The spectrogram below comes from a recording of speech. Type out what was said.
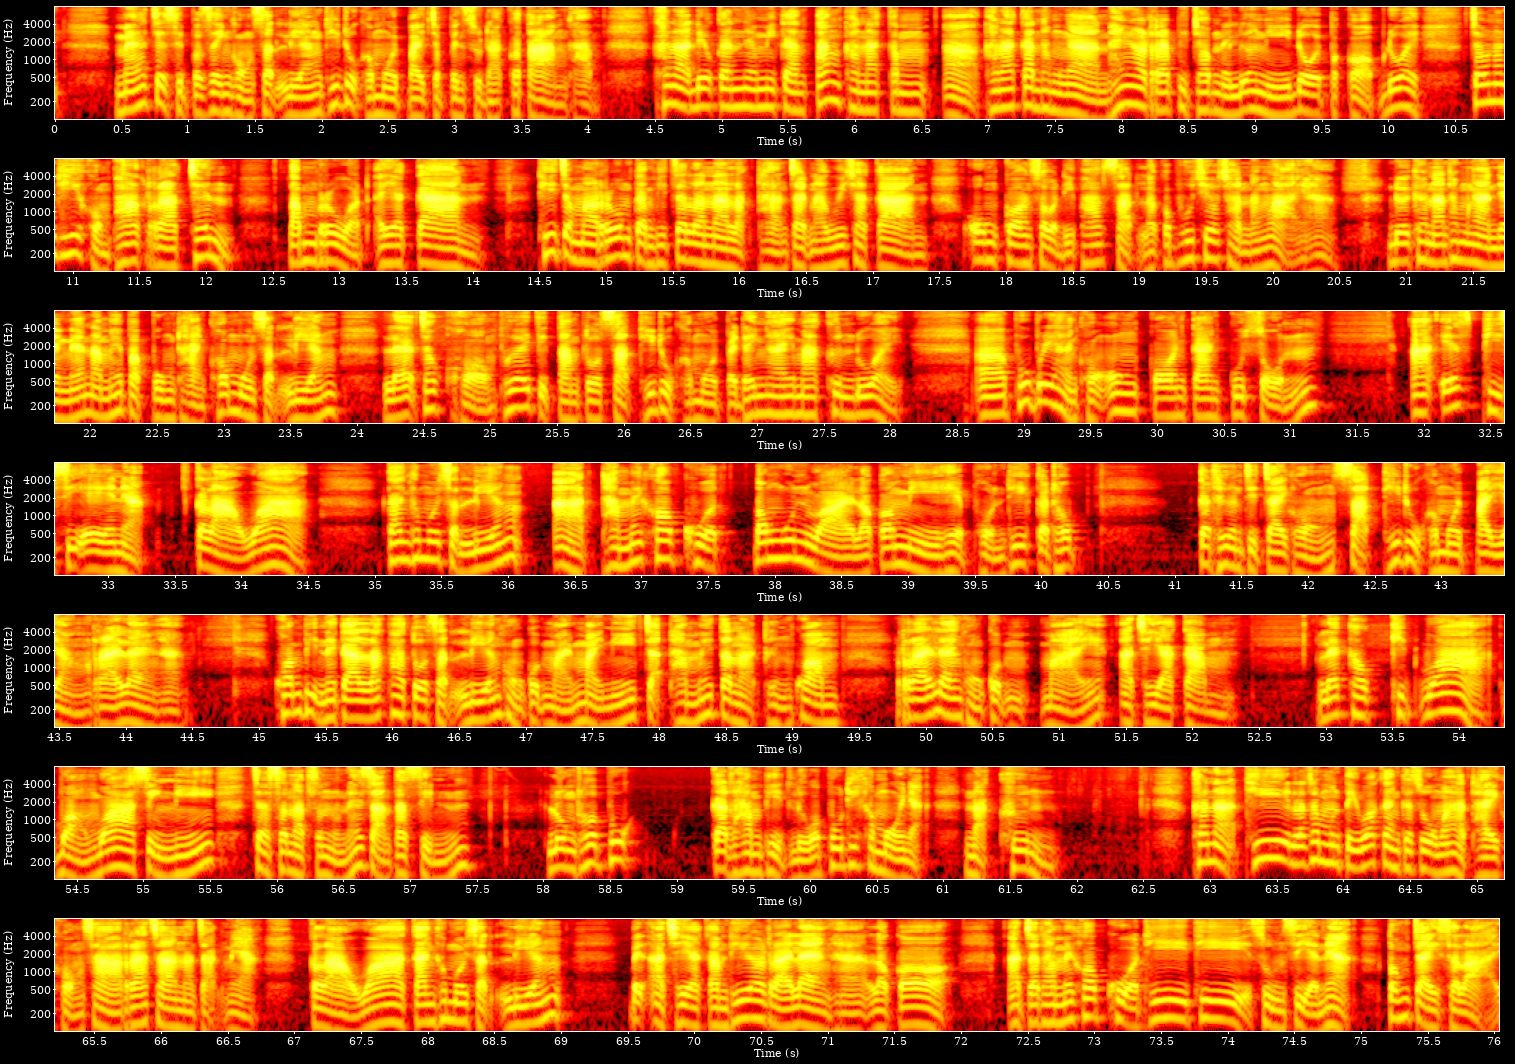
แม้ 70%ของสัตว์เลี้ยงที่ถูกขโมยไปจะเป็นสุนัขกก็ตามครับ ขณะเดียวกันยังมีการตั้งคณะกรรมคณะการทำงานให้รับผิดชอบในเรื่องนี้ โดยประกอบด้วยเจ้าหน้าที่ของภาครัฐเช่น ตำรวจอายการ ที่จะมาร่วมกันพิจารณาหลักฐานจากนักวิชาการ องค์กรสวัสดิภาพสัตว์ แล้วก็ผู้เชี่ยวชาญทั้งหลายฮะโดยคณะทำงานยังแนะนำให้ปรับปรุงฐานข้อมูลสัตว์เลี้ยง และเจ้าของเพื่อให้ติดตามตัวสัตว์ที่ถูกขโมยไปได้ง่ายมากขึ้นด้วย ผู้บริหารขององค์กรการกุศล RSPCA เนี่ยกล่าวว่า การขโมยสัตว์เลี้ยงอาจทำให้ครอบครัวต้องวุ่นวาย แล้วก็มีเหตุผลที่กระทบ กระเทือนจิตใจของสัตว์ที่ถูกขโมยไปอย่างร้ายแรงฮะความผิดในการลักพาตัวสัตว์เลี้ยงของกฎหมายใหม่นี้ จะทำให้ตระหนักถึงความร้ายแรงของกฎหมายอาชญากรรม และเขาคิดว่าหวังว่าสิ่งนี้จะสนับสนุนให้ศาลตัดสิน ลงโทษผู้กระทำผิดหรือว่าผู้ที่ขโมยเนี่ยหนักขึ้น ขณะที่รัฐมนตรีว่าการกระทรวงมหาดไทยของสหราชอาณาจักรเนี่ยกล่าวว่าการขโมยสัตว์เลี้ยง เป็นอาชญากรรมที่ร้ายแรงฮะแล้วก็อาจจะทำให้ครอบครัวที่ที่สูญเสียเนี่ยต้องใจสลาย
